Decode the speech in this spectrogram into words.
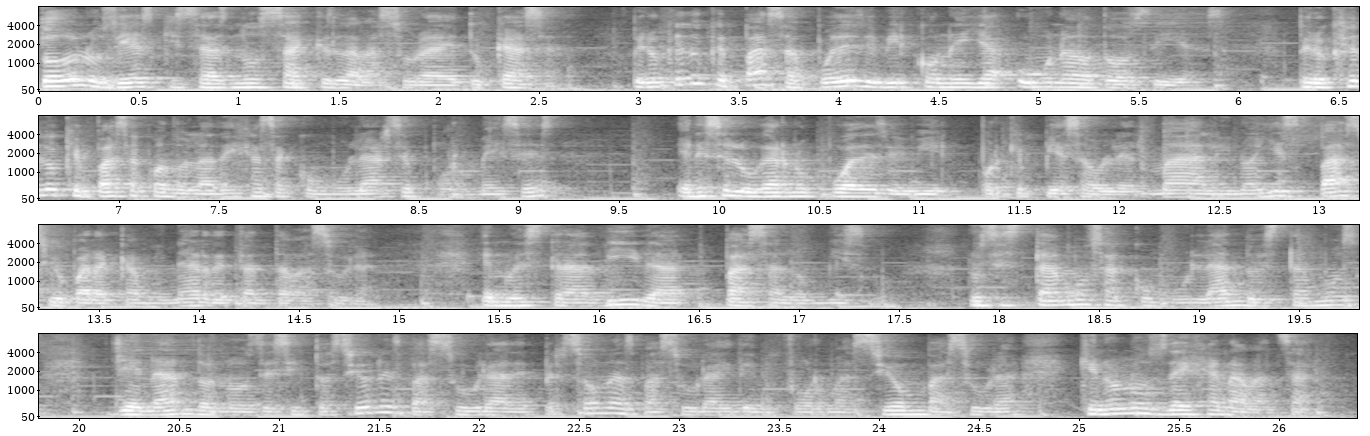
todos los días quizás no saques la basura de tu casa, pero ¿qué es lo que pasa? Puedes vivir con ella uno o dos días, pero ¿qué es lo que pasa cuando la dejas acumularse por meses? En ese lugar no puedes vivir porque empieza a oler mal y no hay espacio para caminar de tanta basura. En nuestra vida pasa lo mismo. Nos estamos acumulando, estamos llenándonos de situaciones basura, de personas basura y de información basura que no nos dejan avanzar.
